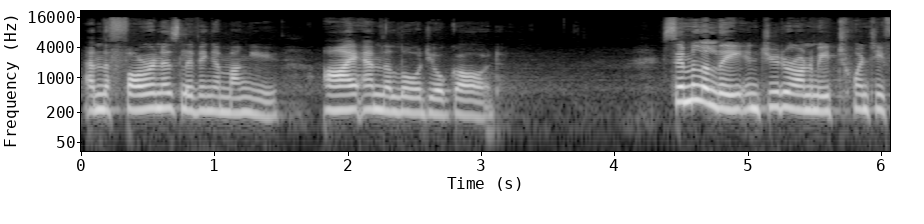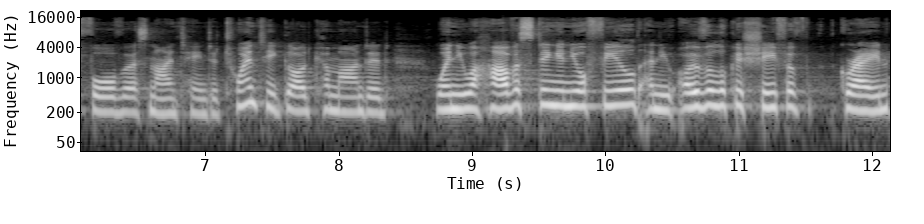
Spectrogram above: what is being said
and the foreigners living among you I am the Lord your God. Similarly, in Deuteronomy 24, verse 19 to 20, God commanded, When you are harvesting in your field and you overlook a sheaf of grain,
